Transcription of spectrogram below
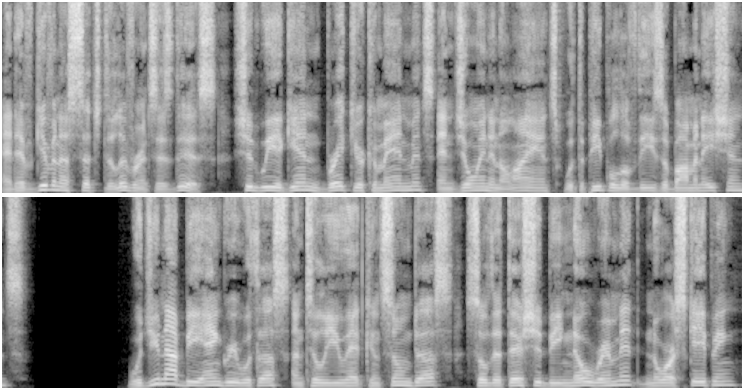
and have given us such deliverance as this, should we again break your commandments and join in alliance with the people of these abominations? Would you not be angry with us until you had consumed us, so that there should be no remnant nor escaping?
